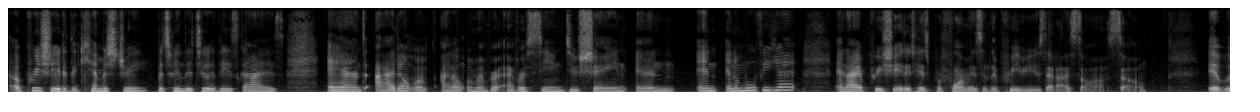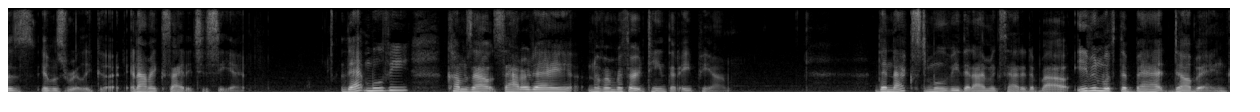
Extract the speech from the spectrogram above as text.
appreciated the chemistry between the two of these guys and I don't re- I don't remember ever seeing Dewshane in in in a movie yet and I appreciated his performance in the previews that I saw so it was it was really good and I'm excited to see it that movie comes out Saturday, November 13th at 8 p.m. The next movie that I'm excited about, even with the bad dubbing,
